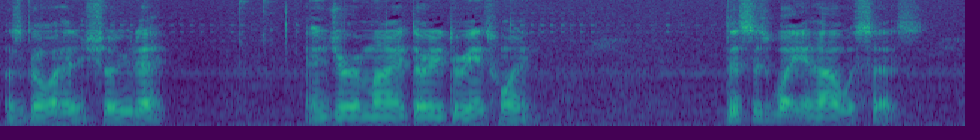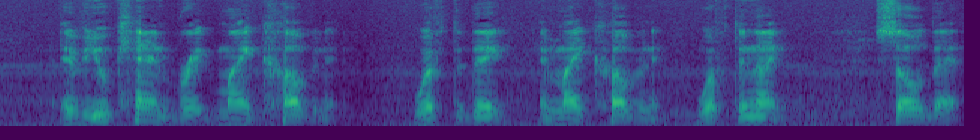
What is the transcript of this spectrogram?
Let's go ahead and show you that in Jeremiah 33 and 20. This is what Yahweh says If you can break my covenant with the day and my covenant with the night, so that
